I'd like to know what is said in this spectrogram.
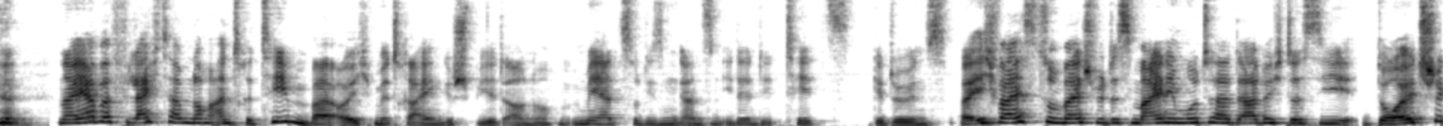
Naja, aber vielleicht haben noch andere Themen bei euch mit reingespielt, auch noch mehr zu diesem ganzen Identitätsgedöns. Weil ich weiß zum Beispiel, dass meine Mutter dadurch, dass sie Deutsche,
